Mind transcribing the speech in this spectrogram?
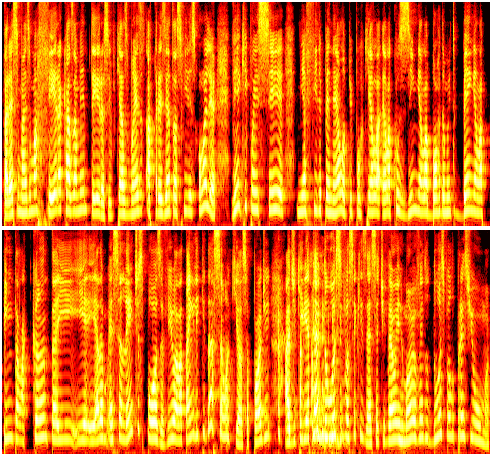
parece mais uma feira casamenteira, assim, porque as mães apresentam as filhas: olha, vem aqui conhecer minha filha Penélope, porque ela, ela cozinha, ela borda muito bem, ela pinta, ela canta e, e, e, ela é excelente esposa, viu? Ela tá em liquidação aqui, ó. Você pode adquirir até duas se você quiser. Se tiver um irmão, eu vendo duas pelo preço de uma.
